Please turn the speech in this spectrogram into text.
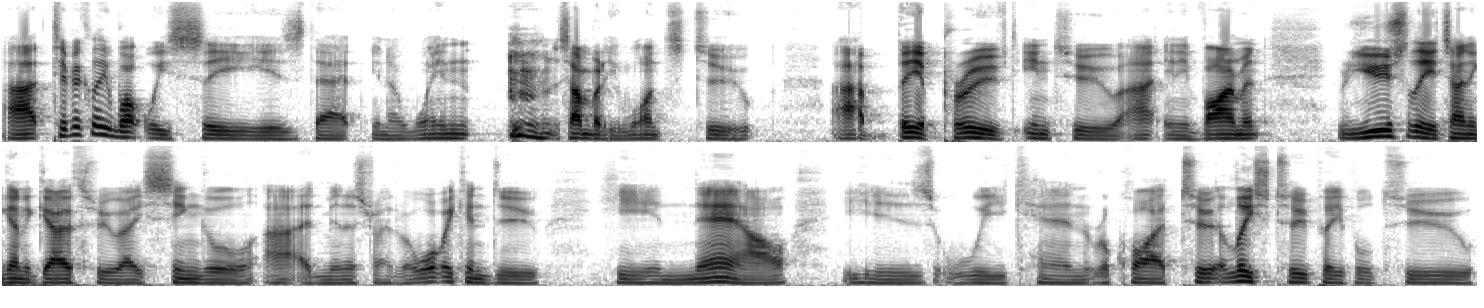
uh, typically, what we see is that you know when somebody wants to uh, be approved into uh, an environment. Usually, it's only going to go through a single uh, administrator. But what we can do here now is we can require two, at least two people to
